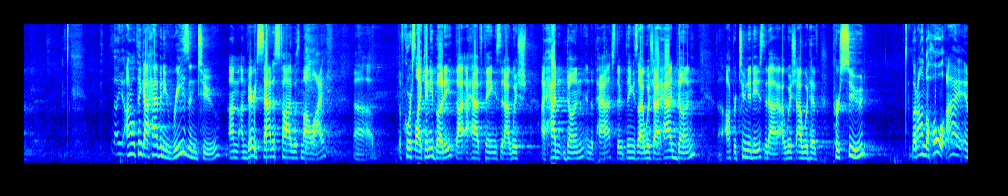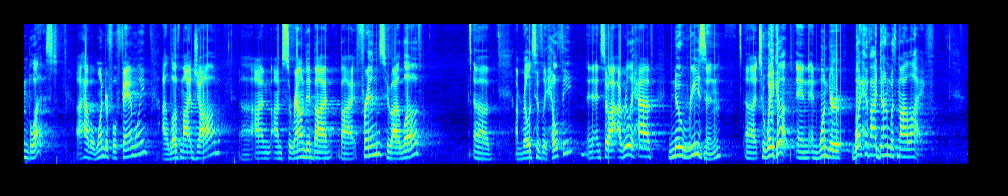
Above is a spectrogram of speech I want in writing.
I don't think I have any reason to. I'm, I'm very satisfied with my life. Uh, of course, like anybody, I have things that I wish I hadn't done in the past. There are things that I wish I had done uh, opportunities that I, I wish I would have pursued. But on the whole, I am blessed. I have a wonderful family. I love my job. Uh, I'm, I'm surrounded by, by friends who I love. Uh, I'm relatively healthy. And, and so I, I, really have no reason uh, to wake up and, and wonder, what have I done with my life?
